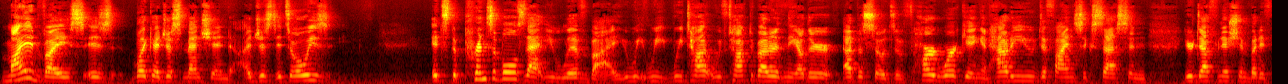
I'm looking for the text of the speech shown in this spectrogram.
my advice is like i just mentioned i just it's always it's the principles that you live by. We we we talk we've talked about it in the other episodes of hardworking and how do you define success and your definition. But if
